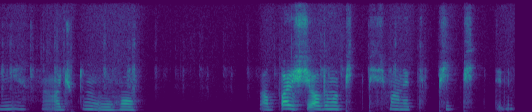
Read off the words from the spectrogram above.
Niye? Acıktım oha. Ya barışçı aldığıma pit pişman ettim. Pit pit dedim.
